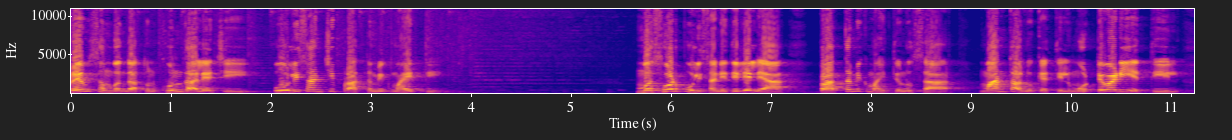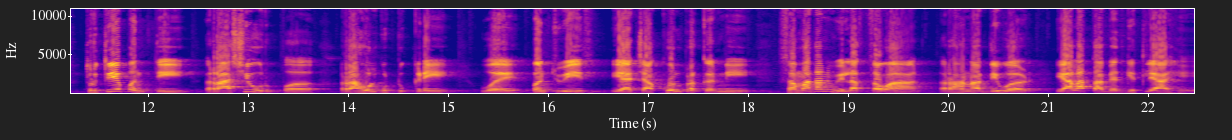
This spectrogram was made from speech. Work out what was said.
प्रेम संबंधातून खून झाल्याची पोलिसांची प्राथमिक माहिती. मसवड पोलिसांनी दिलेल्या प्राथमिक माहितीनुसार मान तालुक्यातील मोठेवाडी येथील तृतीयपंथी राशी उर्फ राहुल गुटुकडे वय पंचवीस याच्या खून प्रकरणी समाधान विलास चव्हाण राहणार दिवड याला ताब्यात घेतले आहे.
